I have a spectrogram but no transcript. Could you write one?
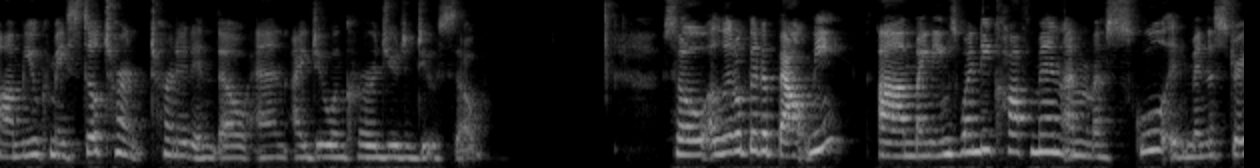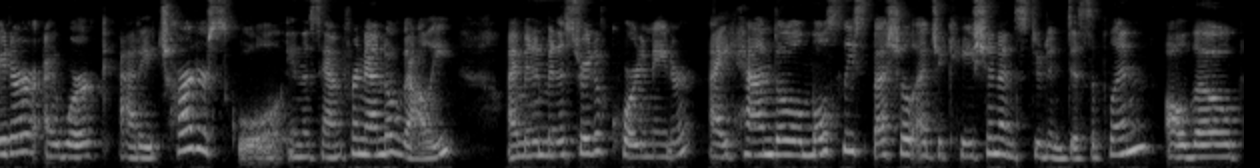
Um, you may still turn, turn it in though, and I do encourage you to do so. So a little bit about me. Um, my name is Wendy Kaufman. I'm a school administrator. I work at a charter school in the San Fernando Valley. I'm an administrative coordinator. I handle mostly special education and student discipline, although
